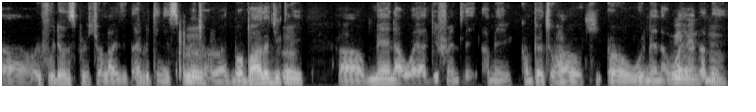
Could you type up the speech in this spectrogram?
uh, if we don't spiritualize it, everything is hmm. spiritual, mm. right? But biologically, mm. uh, men are wired differently. I mean, compared to how he, uh, women are women. wired. I mean, mm.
